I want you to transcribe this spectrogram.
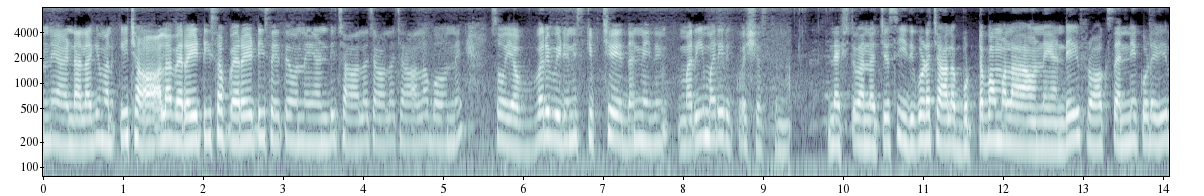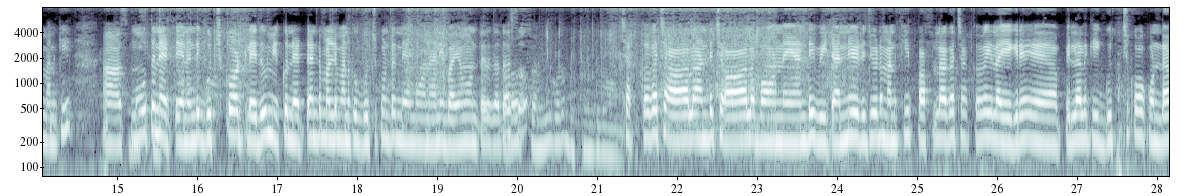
ఉన్నాయి. అండ్ అలాగే మనకి చాలా వెరైటీస్ ఆఫ్ వెరైటీస్ అయితే ఉన్నాయండి. చాలా చాలా చాలా బాగున్నాయి. సో ఎవ్వరి వీడియోని స్కిప్ చేయొద్దని నేను మరీ మరీ రిక్వెస్ట్ చేస్తున్నాను నెక్స్ట్ వన్ వచ్చేసి ఇది కూడా చాలా బుట్ట బొమ్మలా ఉన్నాయండి. ఫ్రాక్స్ అన్ని కూడా ఇవి మనకి స్మూత్ నెట్ ఏనండి. గుచ్చుకోవట్లేదు. మీకు నెట్ అంటే మళ్ళీ మనకు గుచ్చుకుంటుందేమో అని భయం ఉంటుంది కదా. సో చక్కగా చాలా అంటే చాలా బాగున్నాయండి. వీటన్నిటి చూడ మనకి పఫ్ లాగా చక్కగా ఇలా ఎగిరే పిల్లలకి గుచ్చుకోకుండా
